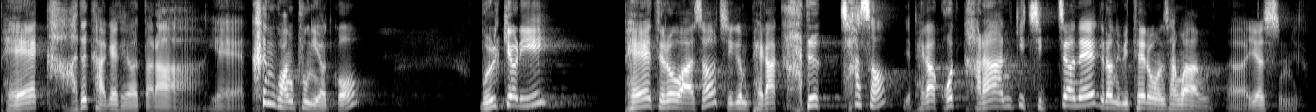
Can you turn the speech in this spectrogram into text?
배에 가득하게 되었더라. 예, 큰 광풍이었고 물결이 배에 들어와서 지금 배가 가득 차서 배가 곧 가라앉기 직전의 그런 위태로운 상황이었습니다.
